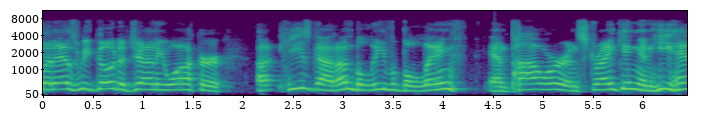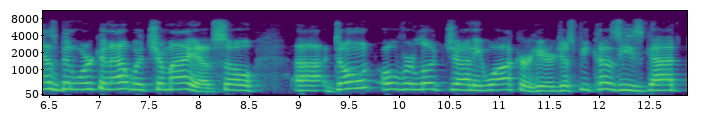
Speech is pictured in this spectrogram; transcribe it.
but as we go to Johnny Walker, uh, he's got unbelievable length and power and striking, and he has been working out with Chimaev. So uh, don't overlook Johnny Walker here just because he's got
